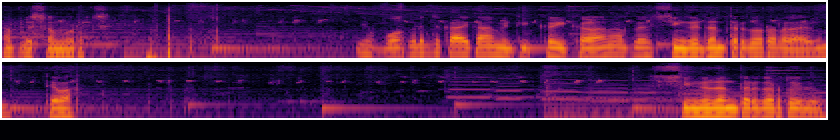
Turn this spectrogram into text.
आपल्या समोरच. या बोकड्याचं काय काम आहे? ती काही कळा ना आपल्याला. शिंगदंतर करावं लागाय तेव्हा शिंगदंतर करतोय तो.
